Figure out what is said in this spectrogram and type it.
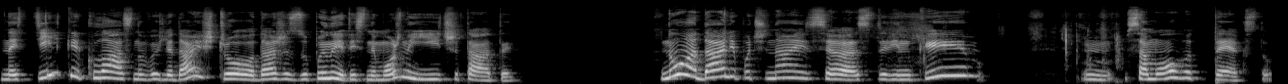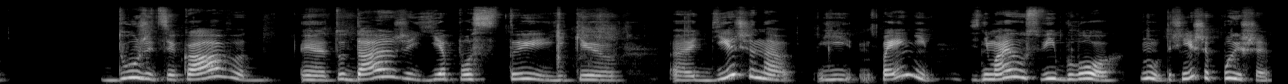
настільки класно виглядає, що навіть зупинитись не можна її читати. Ну, а далі починаються сторінки самого тексту. Дуже цікаво. Е, Тут навіть є пости, які е, дівчина і Пенні знімає у свій блог. Ну, точніше, пише.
